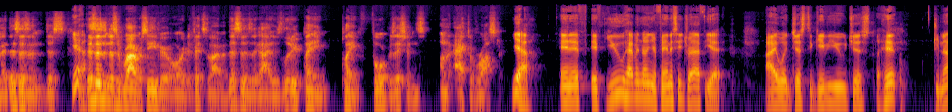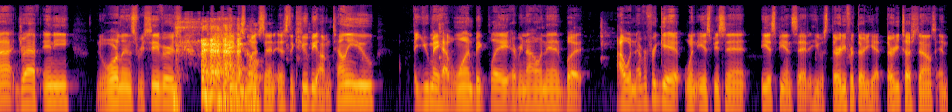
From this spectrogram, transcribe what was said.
that this isn't just Yeah. this isn't just a wide receiver or a defensive lineman. This is a guy who's literally playing playing four positions on an active roster. Yeah. And if if you haven't done your fantasy draft yet, I would just to give you just a hint, do not draft any New Orleans receivers. Jameis No. Winston is the QB. I'm telling you, you may have one big play every now and then, but I will never forget when ESPN ESPN said he was 30 for 30. He had 30 touchdowns and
